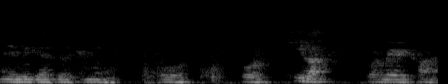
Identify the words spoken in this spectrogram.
and then we go for the Kimura, or, or key lock, or Americana.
